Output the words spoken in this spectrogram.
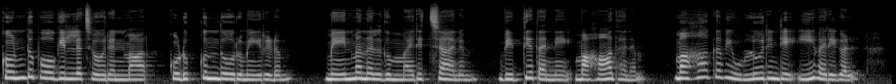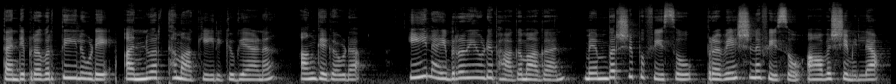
കൊണ്ടുപോകില്ല ചോരന്മാർ കൊടുക്കുന്തോറുമേറിടും മേന്മ നൽകും മരിച്ചാലും വിദ്യ തന്നെ മഹാധനം. മഹാകവി ഉള്ളൂരിന്റെ ഈ വരികൾ തന്റെ പ്രവൃത്തിയിലൂടെ അന്വർത്ഥമാക്കിയിരിക്കുകയാണ് അങ്കഗൌഡ. ഈ ലൈബ്രറിയുടെ ഭാഗമാകാൻ മെമ്പർഷിപ്പ് ഫീസോ പ്രവേശന ഫീസോ ആവശ്യമില്ല.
